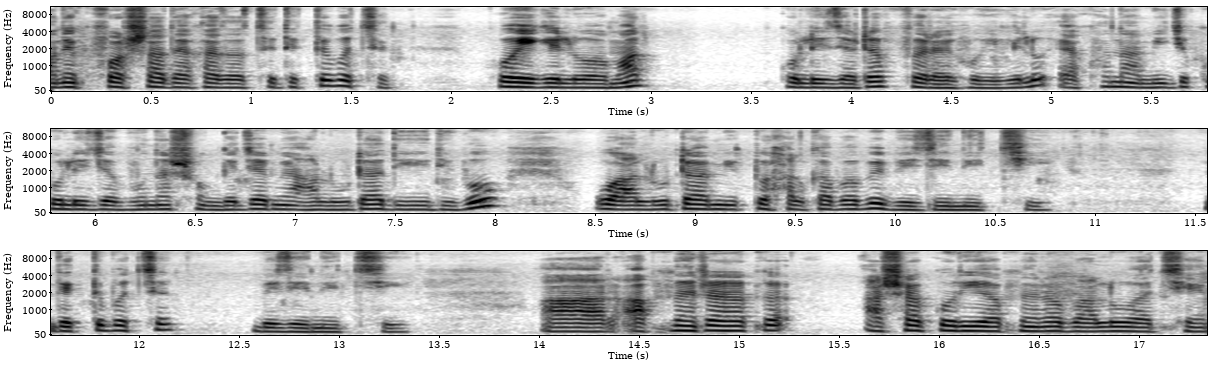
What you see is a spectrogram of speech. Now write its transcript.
অনেক ফর্সা দেখা যাচ্ছে, দেখতে পাচ্ছেন? হয়ে গেল আমার কলিজাটা ফ্রাই হয়ে গেল। এখন আমি যে কলিজা বোনার সঙ্গে যে আমি আলুটা দিয়ে দিব, ও আলুটা আমি একটু হালকাভাবে ভেজে নিচ্ছি। দেখতে পাচ্ছেন? ভেজে নিচ্ছি। আর আপনারা আশা করি আপনারা ভালো আছেন।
